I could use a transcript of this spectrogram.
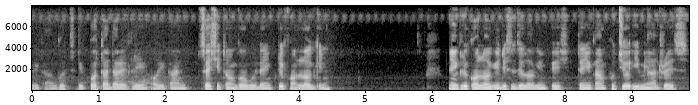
you can go to the portal directly or you can search it on google then click on login. When you click on login this is the login page. Then you can put your email address.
